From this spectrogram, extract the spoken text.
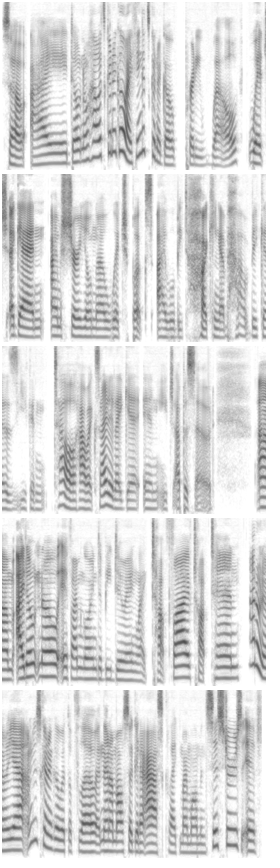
So I don't know how it's going to go. I think it's going to go pretty well, which again, I'm sure you'll know which books I will be talking about because you can tell how excited I get in each episode. Um, I don't know if I'm going to be doing like top five, top 10. I don't know yet. I'm just going to go with the flow. And then I'm also going to ask like my mom and sisters if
